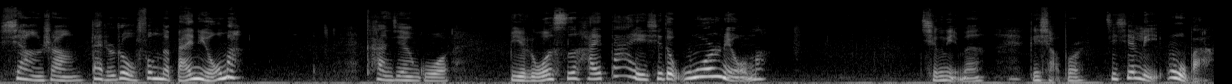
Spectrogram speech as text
项上带着肉封的白牛吗？看见过比螺丝还大一些的蜗牛吗？请你们给小波寄些礼物吧，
